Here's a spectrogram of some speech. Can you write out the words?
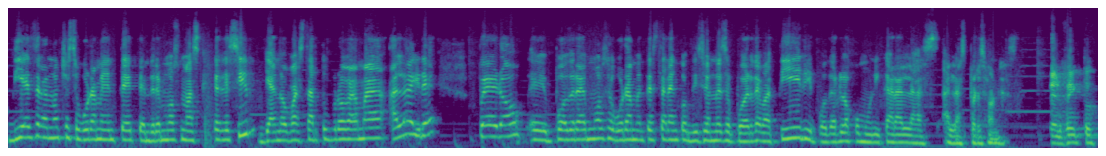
10 de la noche seguramente tendremos más que decir. Ya no va a estar tu programa al aire, pero eh, podremos seguramente estar en condiciones de poder debatir y poderlo comunicar a las, a las personas. Perfecto.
